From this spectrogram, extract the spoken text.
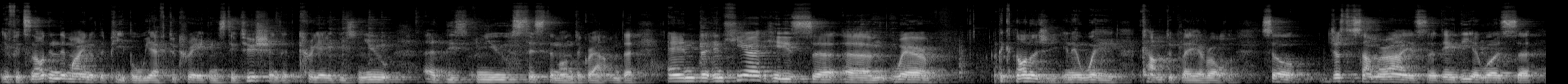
if it's not in the mind of the people, we have to create institutions that create this new, this new system on the ground. And, and here is um, where technology, in a way, come to play a role. So, just to summarize, uh, the idea was uh,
